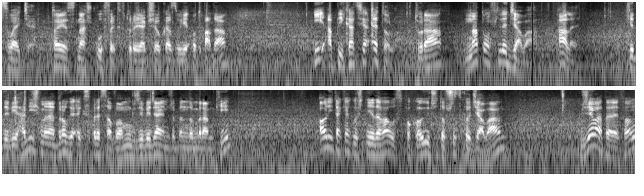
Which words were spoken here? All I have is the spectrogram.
Słuchajcie, to jest nasz uchwyt, który jak się okazuje odpada. I aplikacja Etol, która na tą chwilę działa. Ale kiedy wjechaliśmy na drogę ekspresową, gdzie wiedziałem, że będą bramki, Oli tak jakoś nie dawało spokoju, czy to wszystko działa. Wzięła telefon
